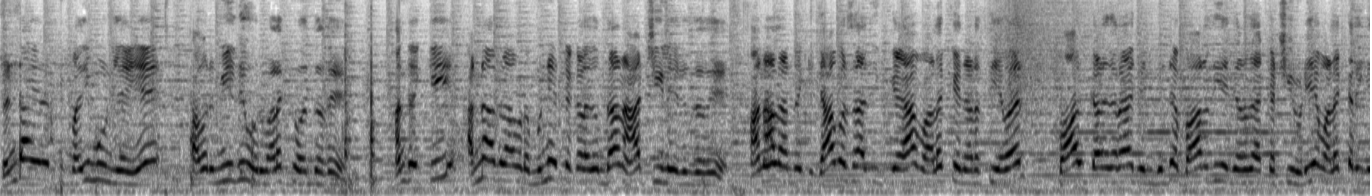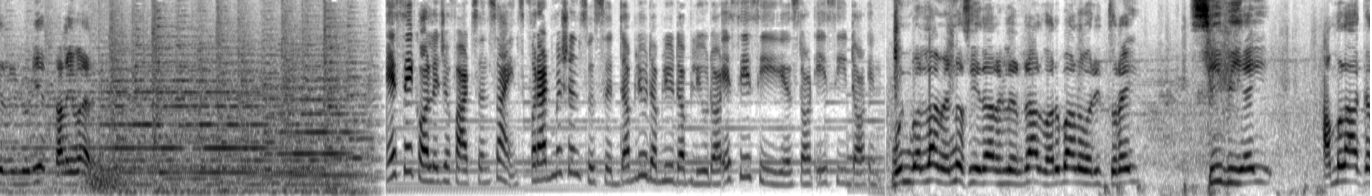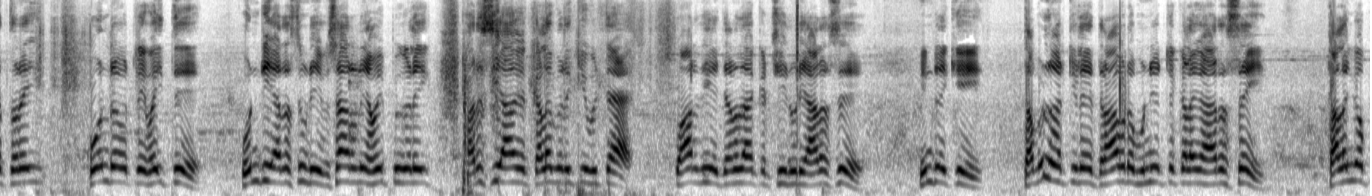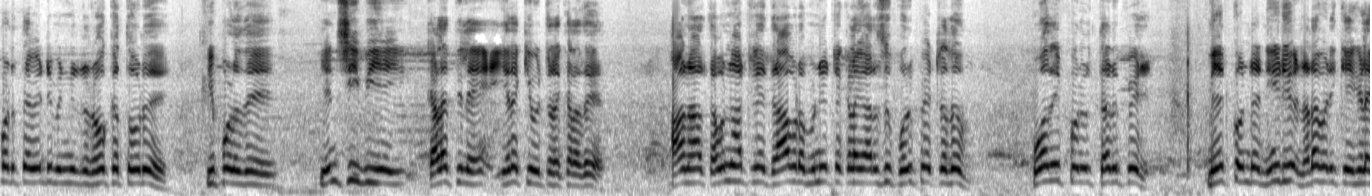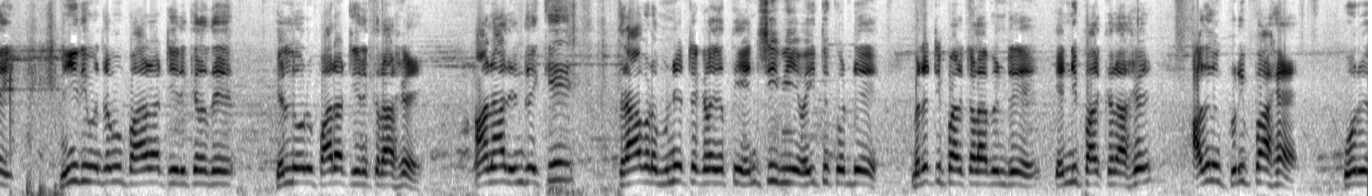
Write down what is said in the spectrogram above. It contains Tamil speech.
ரெண்டாயிரத்தி பதிமூணுலேயே அவர் மீது ஒரு வழக்கு வந்தது அன்றைக்கு அண்ணா திராவிட முன்னேற்ற கழகம் தான் ஆட்சியில் இருந்தது ஆனால் அன்றைக்கு ஜாபர் சாதிக்கா வழக்கை நடத்தியவர் பால் கனகராஜ் என்கின்ற பாரதிய ஜனதா கட்சியினுடைய வழக்கறிஞர்களுடைய தலைவர் SA College of Arts and Science. For admissions, visit www.saces.ac.in. முன்பெல்லாம் என்ன செய்தார்கள் என்றால் வருமான வரித்துறை சிபிஐ அமலாக்கத்துறை போன்றவற்றை வைத்து ஒன்றிய அரசுடைய விசாரணை அமைப்புகளை அரிசியாக களமிறக்கிவிட்ட பாரதிய ஜனதா கட்சியினுடைய அரசு இன்றைக்கு தமிழ்நாட்டிலே திராவிட முன்னேற்றக் கழக அரசை களங்கப்படுத்த வேண்டும் என்கின்ற நோக்கத்தோடு இப்பொழுது என்சிபியை களத்திலே இறக்கிவிட்டிருக்கிறது. ஆனால் தமிழ்நாட்டிலே திராவிட முன்னேற்றக் கழக அரசு பொறுப்பேற்றதும் போதைப்பொருள் தடுப்பில் மேற்கொண்ட நீடி நடவடிக்கைகளை நீதிமன்றமும் பாராட்டியிருக்கிறது. எல்லோரும் பாராட்டியிருக்கிறார்கள். ஆனால் இன்றைக்கு திராவிட முன்னேற்றக் கழகத்தை என்சிபியை வைத்துக்கொண்டு மிரட்டி பார்க்கலாம் என்று எண்ணி பார்க்கிறார்கள். அதிலும் குறிப்பாக ஒரு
